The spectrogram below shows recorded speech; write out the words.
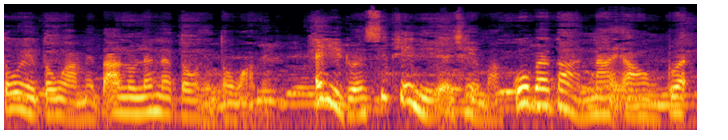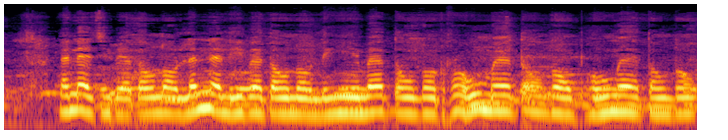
သုံးရင်သုံးရမယ်တာလွန်လက်နဲ့သုံးရင်သုံးရမယ်အဲ့ဒီအတွက်စစ်ဖြစ်နေတဲ့အချိန်မှာကိုယ့်ဘက်ကနိုင်အောင်အတွက်လက်နဲ့ကြီးပဲသုံးသုံးလက်နဲ့လေးပဲသုံးသုံးလေရင်ပဲသုံးသုံးဒရုန်းပဲသုံးသုံးဘုံပဲသုံးသုံး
